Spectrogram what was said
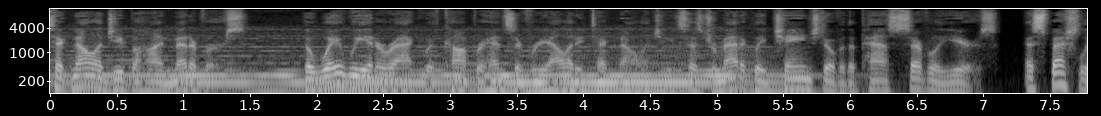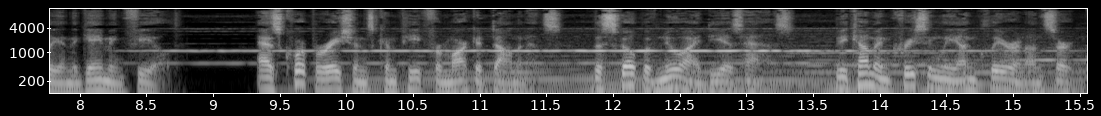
Technology behind Metaverse. The way we interact with comprehensive reality technologies has dramatically changed over the past several years, especially in the gaming field. As corporations compete for market dominance, the scope of new ideas has become increasingly unclear and uncertain.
